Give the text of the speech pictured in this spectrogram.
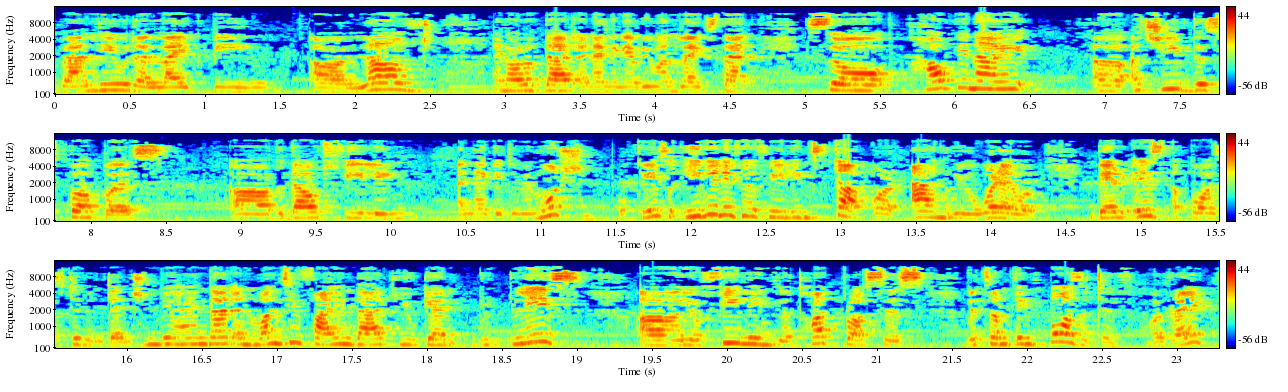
valued i like being uh, loved and all of that and i think everyone likes that. So how can i uh, achieve this purpose uh, without feeling a negative emotion okay? So even if you're feeling stuck or angry or whatever there is a positive intention behind that. And once you find that you can replace uh, your feelings your thought process with something positive all right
